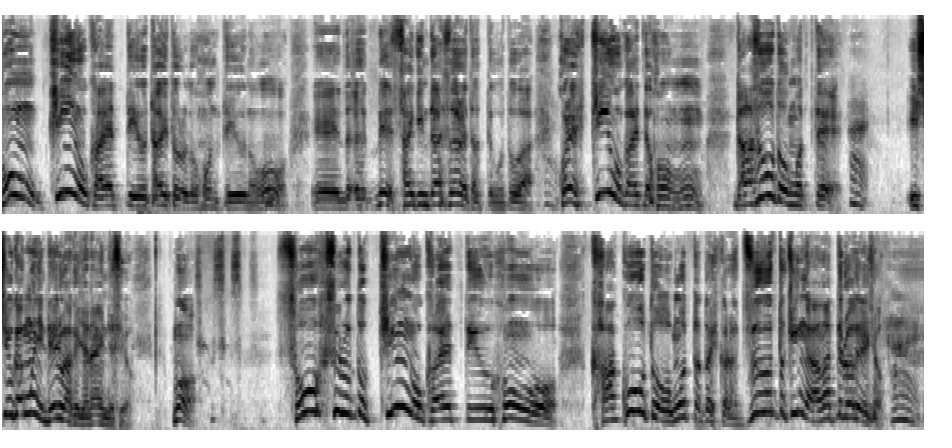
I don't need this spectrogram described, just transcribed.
本、金を買えっていうタイトルの本っていうのを、うん、えー、で、最近出されたってことは、はい、これ、金を買えって本、出そうと思って、一週間後に出るわけじゃないんですよ。もう、そうすると、金を買えっていう本を書こうと思った時からずっと金が上がってるわけでしょ。はい。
